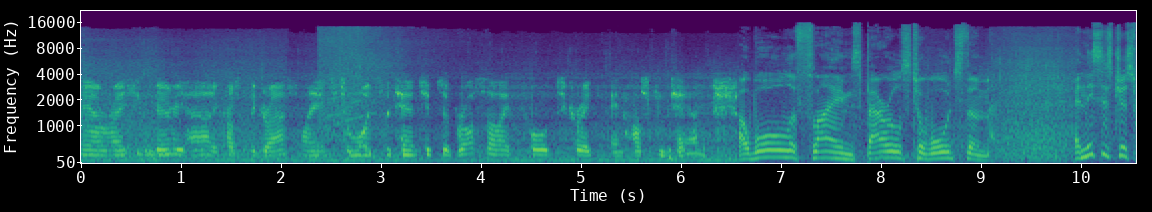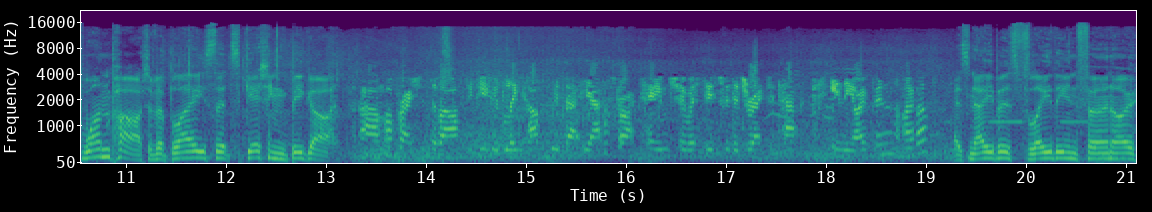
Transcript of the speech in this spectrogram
Now racing very hard across the grasslands towards the townships of Rossi, Forbes Creek and Hoskinstown. A wall of flames barrels towards them. And this is just one part of a blaze that's getting bigger. Um, operations have asked if you could link up with that Yass strike team to assist with a direct attack in the open. Over. As neighbours flee the inferno,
